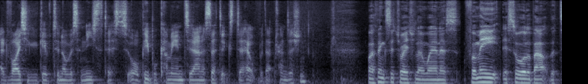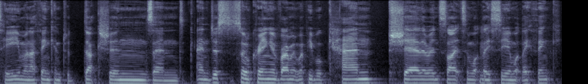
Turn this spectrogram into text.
advice you could give to novice anaesthetists or people coming into anaesthetics to help with that transition? Well, I think situational awareness for me, it's all about the team, and I think introductions and and just sort of creating an environment where people can share their insights and what they mm. see and what they think.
